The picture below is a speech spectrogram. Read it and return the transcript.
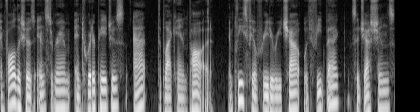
and follow the show's Instagram and Twitter pages at the Black Hand Pod. And please feel free to reach out with feedback, suggestions,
